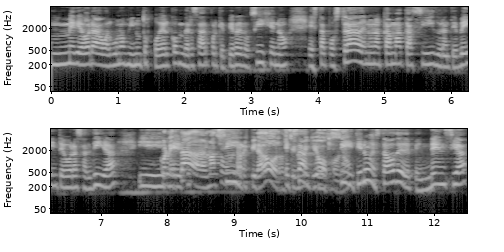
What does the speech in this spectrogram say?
media hora o algunos minutos poder conversar porque pierde el oxígeno, está postrada en una cama casi durante 20 horas al día y conectada eh, además a sí, un respirador, exacto, si no me equivoco, ¿no? Sí, tiene un estado de dependencia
